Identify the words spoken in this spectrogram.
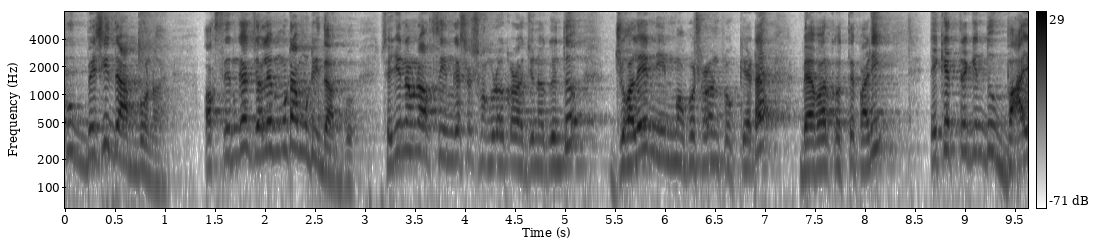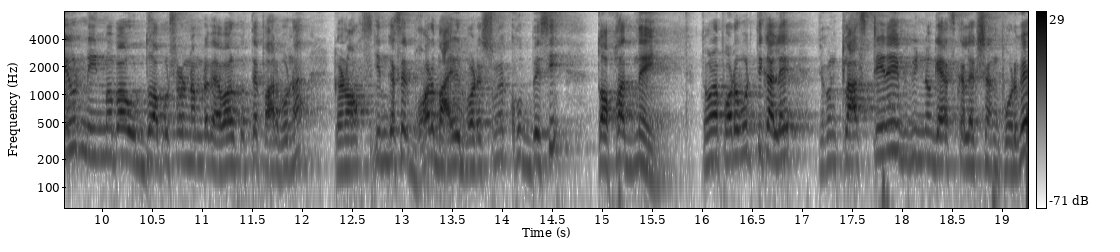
খুব বেশি দ্রাব্য নয়। অক্সিজেন গ্যাস জলে মোটামুটি দ্রাব্য। সেই জন্য আমরা অক্সিজেন গ্যাসটা সংগ্রহ করার জন্য কিন্তু জলের নিম্ন অপসারণ প্রক্রিয়াটা ব্যবহার করতে পারি। এক্ষেত্রে কিন্তু বায়ুর নিম্ন বা ঊর্ধ্ব অপসারণ আমরা ব্যবহার করতে পারব না। কারণ অক্সিজেন গ্যাসের ভর বায়ুর ভরের সঙ্গে খুব বেশি তফাৎ নেই। তোমরা পরবর্তীকালে যখন ক্লাস টেনে বিভিন্ন গ্যাস কালেকশন পড়বে,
